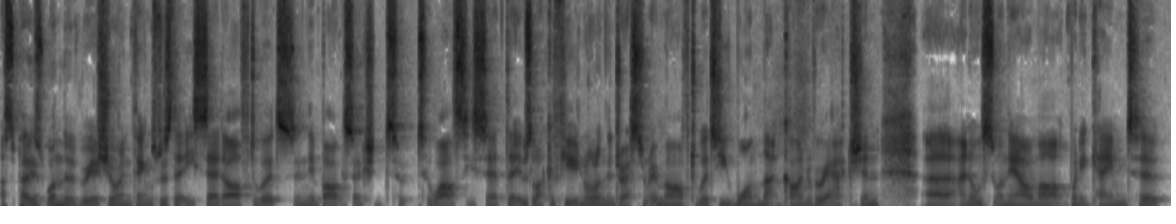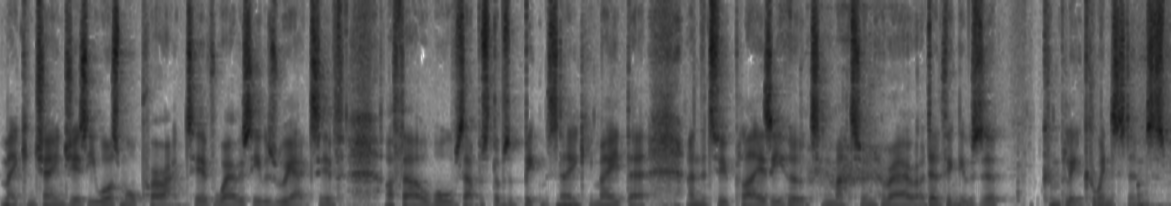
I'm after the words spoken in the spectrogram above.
I suppose one of the reassuring things was that he said afterwards in the embargo section to, to us, he said that it was like a funeral in the dressing room afterwards. You want that kind of reaction. Uh, and also on the hour mark, when it came to making changes, he was more proactive, whereas he was reactive. I felt at Wolves that was that was a big mistake he made there. And the two players he hooked in Mata and Herrera, I don't think it was a complete coincidence.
